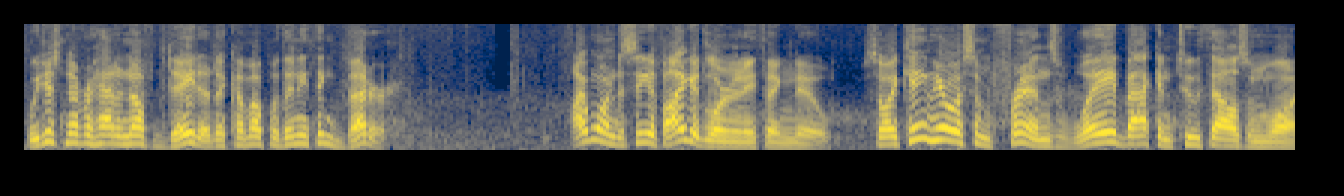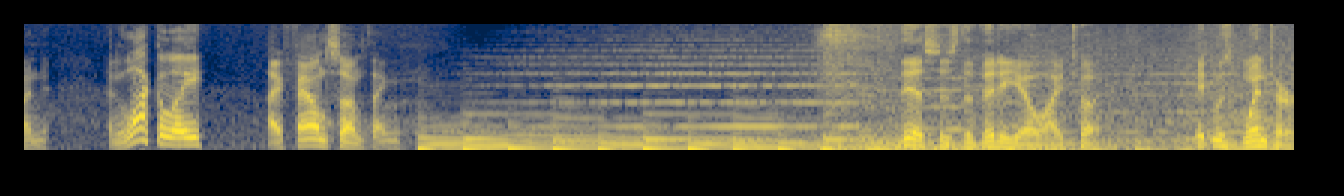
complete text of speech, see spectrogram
We just never had enough data to come up with anything better. I wanted to see if I could learn anything new, so I came here with some friends way back in 2001, and luckily, I found something. This is the video I took. It was winter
